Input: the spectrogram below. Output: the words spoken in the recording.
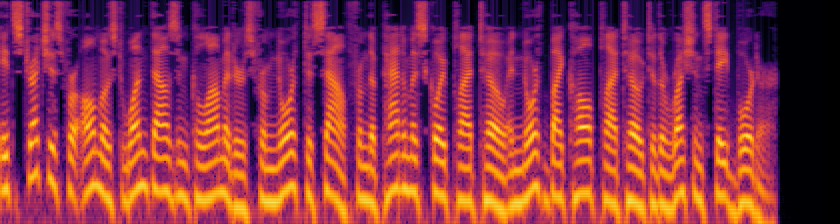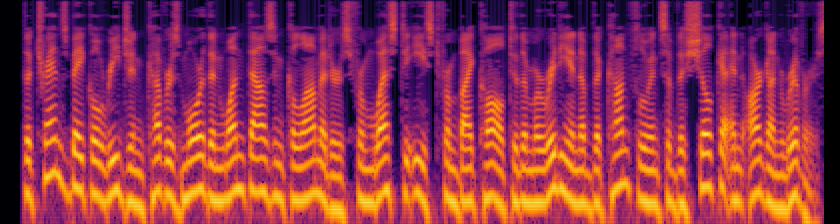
It stretches for almost 1,000 kilometers from north to south from the Patamaskoy Plateau and North Baikal Plateau to the Russian state border. The Transbaikal region covers more than 1,000 kilometers from west to east from Baikal to the meridian of the confluence of the Shilka and Argun rivers.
